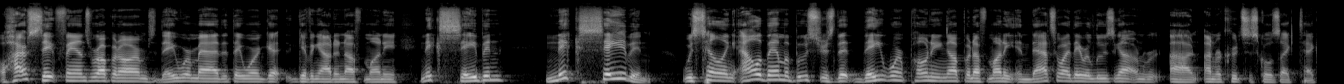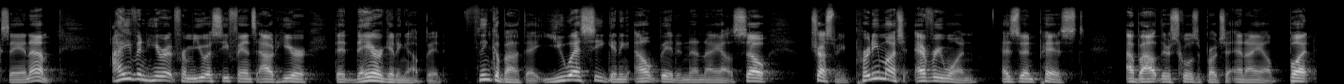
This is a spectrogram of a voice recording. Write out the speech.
Ohio State fans were up in arms. They were mad that they weren't get, giving out enough money. Nick Saban, Nick Saban was telling Alabama boosters that they weren't ponying up enough money, and that's why they were losing out on, uh, on recruits to schools like Texas A&M. I even hear it from USC fans out here that they are getting outbid. Think about that. USC getting outbid in NIL. So trust me, pretty much everyone has been pissed about their school's approach to NIL. But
